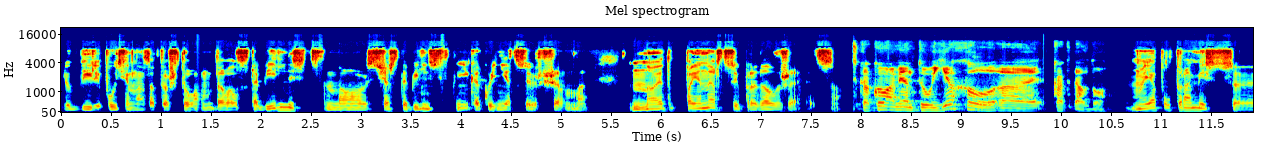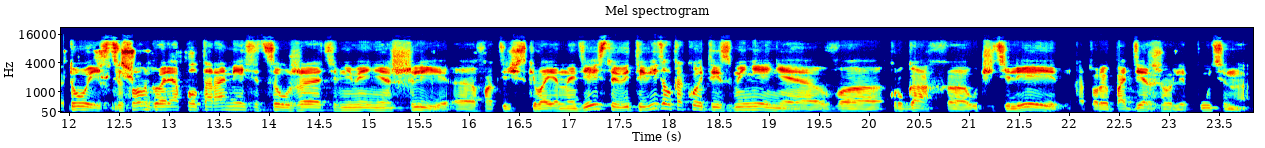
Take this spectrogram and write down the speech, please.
любили Путина за то, что он давал стабильность, но сейчас стабильности никакой нет совершенно. Но это по инерции продолжается. В какой момент ты уехал? Э, как давно? Ну, я полтора месяца. То есть, условно говоря, полтора месяца уже, тем не менее, шли э, фактически военные действия. Ведь ты видел какое-то изменение в кругах э, учителей, которые поддерживали Путина?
